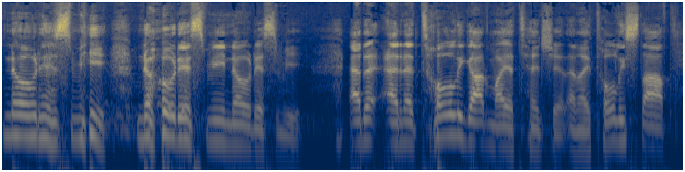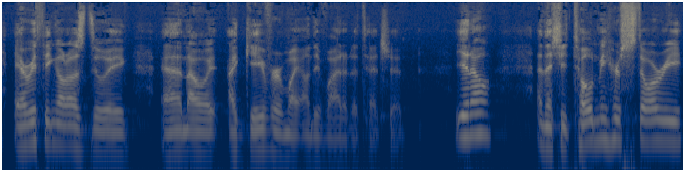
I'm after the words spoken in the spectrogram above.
notice me, notice me, notice me. And, it, and it totally got my attention, and I totally stopped everything I was doing, and I, I gave her my undivided attention. You know? And then she told me her story,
